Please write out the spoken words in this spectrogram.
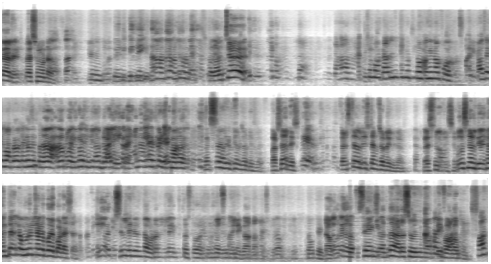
சரி பேச மாட்டாரு. உடல்நல குறைபாடா சார்? விஷயங்களை வந்து அரசு அப்படி ஃபாலோ பண்ணும் சார்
